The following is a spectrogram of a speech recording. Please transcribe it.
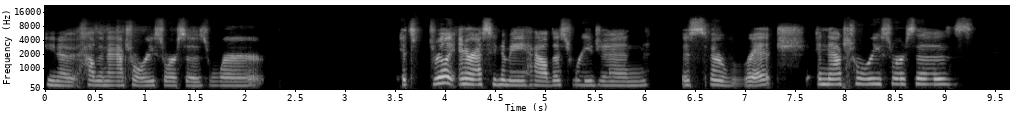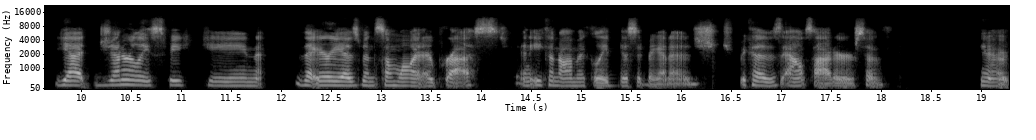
you know, how the natural resources were it's really interesting to me how this region is so rich in natural resources, yet generally speaking, the area has been somewhat oppressed and economically disadvantaged because outsiders have you know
